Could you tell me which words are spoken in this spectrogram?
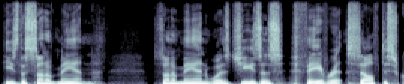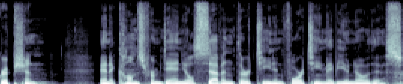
he's the Son of Man. Son of Man was Jesus' favorite self description. And it comes from Daniel 7 13 and 14. Maybe you know this.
